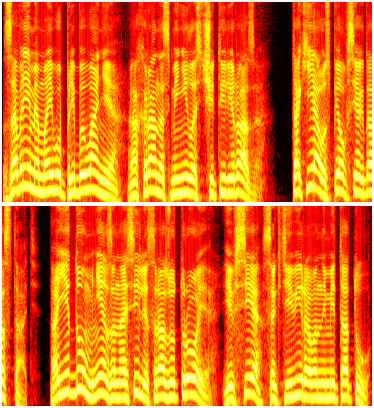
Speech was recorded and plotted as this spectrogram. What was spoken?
За время моего пребывания охрана сменилась четыре раза. Так я успел всех достать. А еду мне заносили сразу трое, и все с активированными тату.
